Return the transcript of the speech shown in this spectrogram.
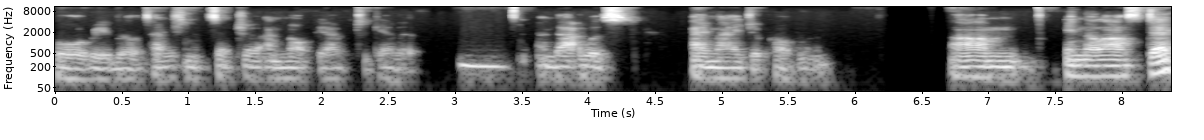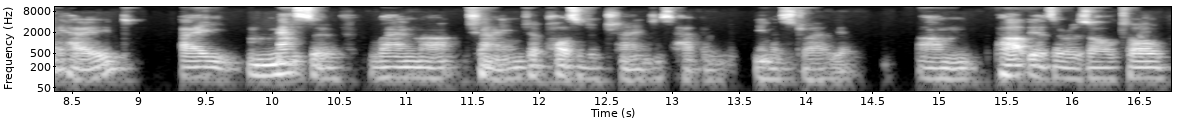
for rehabilitation, etc., and not be able to get it. Mm. And that was a major problem. Um, in the last decade, a massive landmark change, a positive change has happened in Australia, um, partly as a result of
